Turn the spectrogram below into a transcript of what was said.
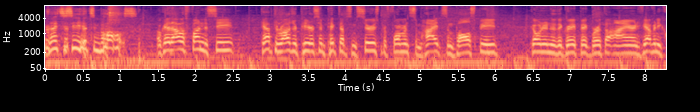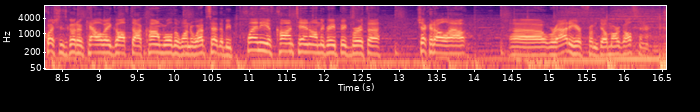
Nice to see you hit some balls. Okay, that was fun to see. Captain Roger Peterson picked up some serious performance, some height, some ball speed going into the Great Big Bertha iron. If you have any questions, go to CallawayGolf.com, World of Wonder website. There'll be plenty of content on the Great Big Bertha. Check it all out. Uh, we're out of here from Del Mar Golf Center.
